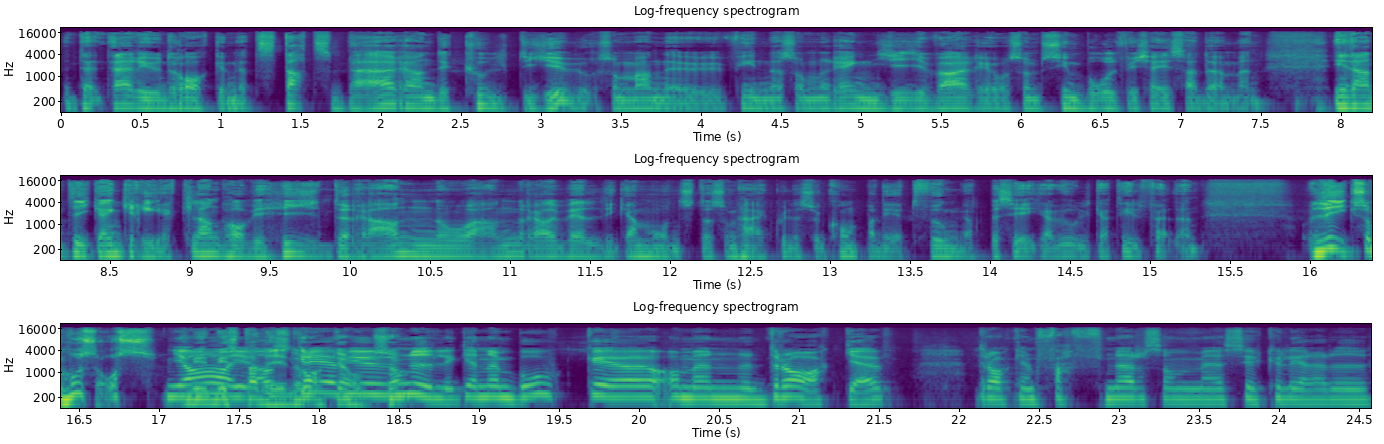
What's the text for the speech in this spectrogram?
Där är ju draken ett statsbärande kultdjur som man eh, finner som regngivare och som symbol för kejsardömen. I det antika Grekland har vi hydran och andra väldiga monster som Herkules och kompani är tvungna att besegra vid olika tillfällen. Liksom hos oss. Ja, har jag vi skrev ju också? nyligen en bok eh, om en drake, draken Fafner som eh, cirkulerar i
